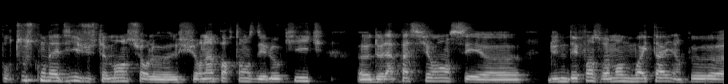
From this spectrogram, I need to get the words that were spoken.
pour tout ce qu'on a dit justement sur le sur l'importance des low kicks, de la patience et d'une défense vraiment de Muay Thai un peu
